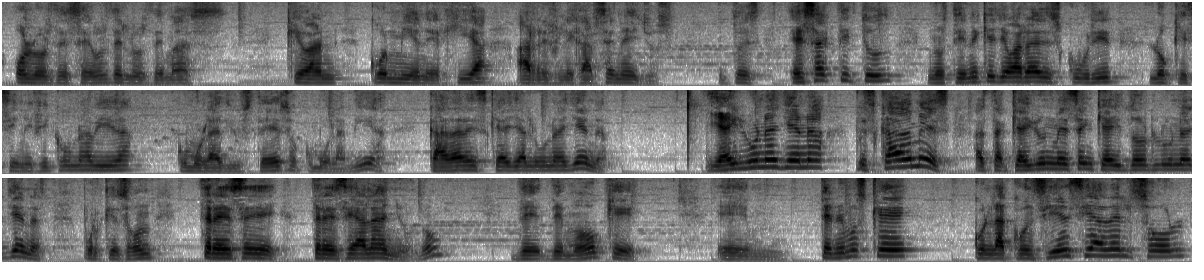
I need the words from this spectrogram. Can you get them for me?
o los deseos de los demás que van con mi energía a reflejarse en ellos? Entonces, esa actitud nos tiene que llevar a descubrir lo que significa una vida como la de ustedes o como la mía, cada vez que haya luna llena. Y hay luna llena, pues cada mes, hasta que hay un mes en que hay dos lunas llenas, porque son 13, 13 al año, ¿no? De, modo que em, tenemos que, con la conciencia del sol,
